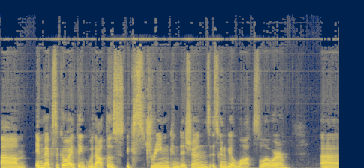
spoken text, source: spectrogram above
Um, in Mexico, I think without those extreme conditions, it's going to be a lot slower. Uh,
